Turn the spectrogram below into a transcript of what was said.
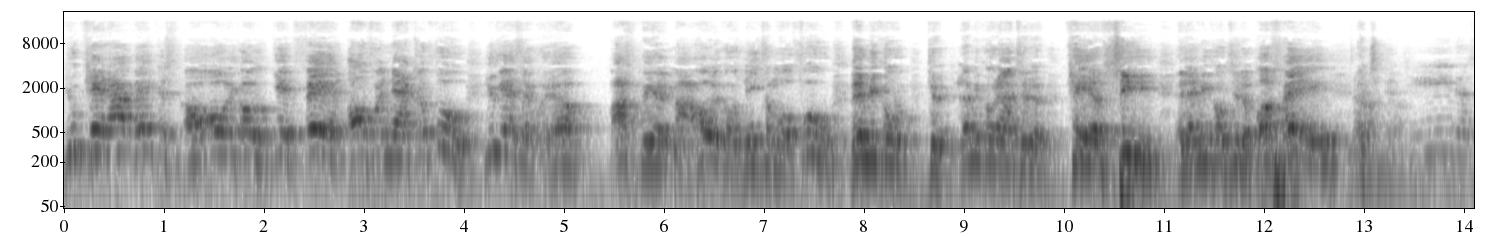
You cannot make the Holy Ghost get fed off of natural food. You can't say, "Well, my spirit, my Holy Ghost needs some more food. Let me go to, let me go down to the KFC and let me go to the buffet." No, And- no. Jesus,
